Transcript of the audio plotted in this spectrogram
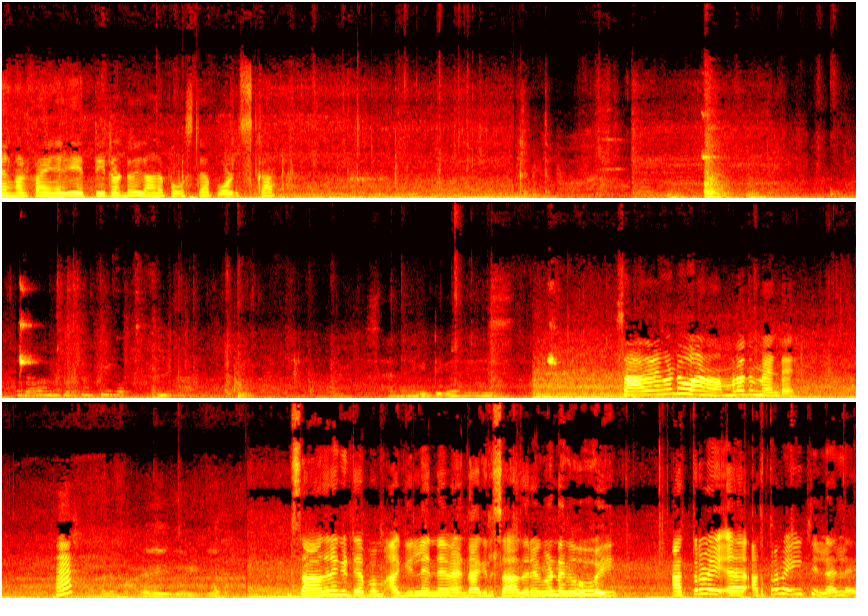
ഞങ്ങൾ ഫൈനലി എത്തിയിട്ടുണ്ട്. ഇതാണ് പോസ്റ്റാ പോൾസ്ക സാധനം കൊണ്ട് പോവാണോ? നമ്മളൊന്നും വേണ്ടേ? സാധനം കിട്ടിയപ്പം അഖിലിന് എന്നെ വേണ്ട. അഖിൽ സാധനം കൊണ്ടങ്ങ് പോയി. അത്ര അത്ര വെയിറ്റ് ഇല്ല അല്ലേ?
